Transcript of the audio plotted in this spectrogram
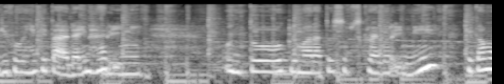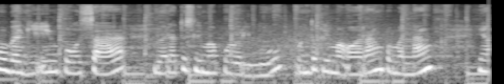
giveaway-nya kita adain hari ini. Untuk 500 subscriber ini kita mau bagiin pulsa 250.000 untuk lima orang pemenang yang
